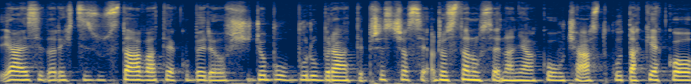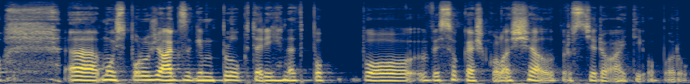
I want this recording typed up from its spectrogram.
já jestli tady chci zůstávat jakoby delší dobu, budu brát ty přes časy a dostanu se na nějakou částku, tak jako uh, můj spolužák z Gimplu, který hned po, po vysoké škole šel prostě do IT oboru.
